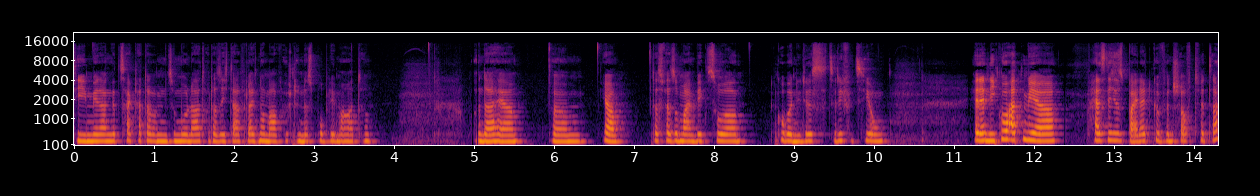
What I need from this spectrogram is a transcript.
die mir dann gezeigt hat im Simulator, dass ich da vielleicht nochmal Verständnisprobleme hatte. Von daher, ähm, ja, das wäre so mein Weg zur Kubernetes-Zertifizierung. Ja, der Nico hat mir hässliches Beileid gewünscht auf Twitter.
